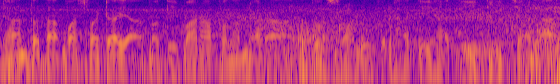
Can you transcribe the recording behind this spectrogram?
Dan tetap waspada ya bagi para pengendara untuk selalu berhati-hati di jalan.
